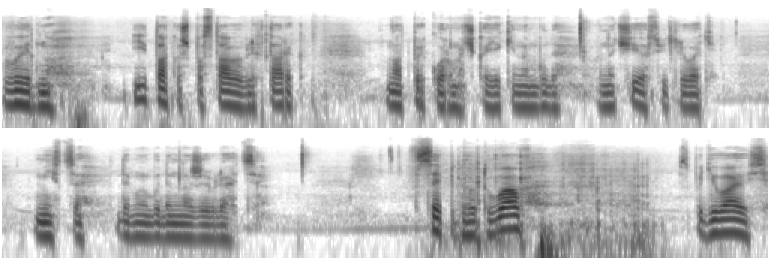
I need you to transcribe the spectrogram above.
видно. І також поставив ліхтарик над прикормочкою, який нам буде вночі освітлювати місце, де ми будемо наживлятися. Все підготував. Сподіваюсь,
